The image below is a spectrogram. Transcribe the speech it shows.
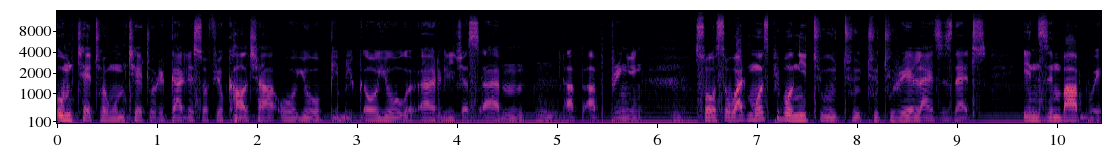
umthetho ngumthetho regardless of your culture or your biblical or your uh, religious um, up, upbringing so so what most people need to, to to to realize is that in Zimbabwe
